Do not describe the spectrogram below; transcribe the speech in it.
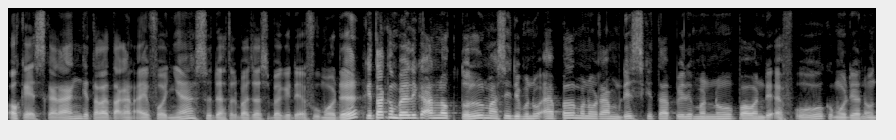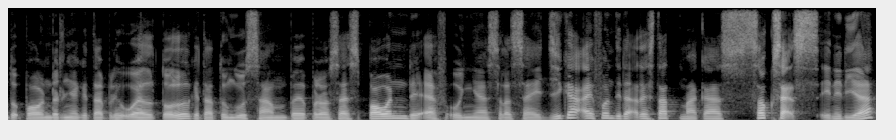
Oke, sekarang kita letakkan iPhone-nya sudah terbaca sebagai DFU mode. Kita kembali ke Unlock Tool, masih di menu Apple, menu RAM Disk, kita pilih menu Power DFU, kemudian untuk Powernya kita pilih UL Tool, kita tunggu sampai proses Power DFU-nya selesai. Jika iPhone tidak restart, maka sukses. Ini dia,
